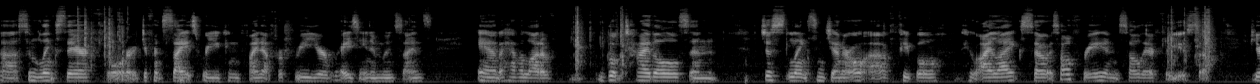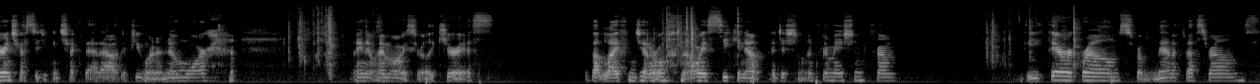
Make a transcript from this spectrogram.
uh, some links there for different sites where you can find out for free your rising and moon signs. And I have a lot of book titles and just links in general of people who I like. So it's all free and it's all there for you. So if you're interested, you can check that out if you want to know more. I know I'm always really curious about life in general and always seeking out additional information from the etheric realms, from the manifest realms.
